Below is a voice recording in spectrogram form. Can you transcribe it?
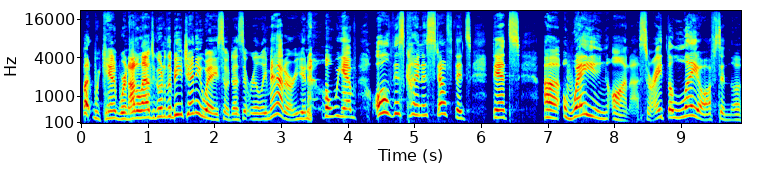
But we can't, we're not allowed to go to the beach anyway. So does it really matter? You know, we have all this kind of stuff that's, that's, uh, weighing on us, right? The layoffs and the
